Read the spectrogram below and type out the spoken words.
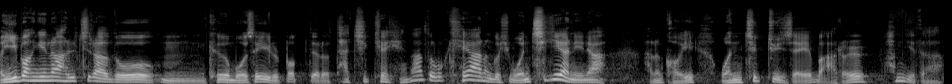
이방이나 할지라도 음, 그 모세의 율법대로 다 지켜 행하도록 해야 하는 것이 원칙이 아니냐 하는 거의 원칙주의자의 말을 합니다.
